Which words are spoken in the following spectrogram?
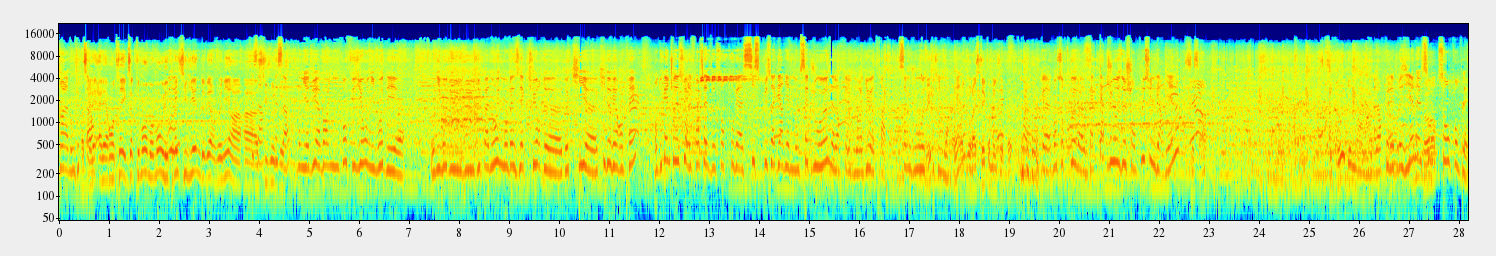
Voilà, donc je- Parce alors, qu'elle elle est rentrée exactement au moment où les Oui, oui. Brésiliennes devaient revenir à, à ça, 6 joueuses c'est de ça. champ. Donc il y a dû y avoir une confusion au niveau, des, euh, au niveau du, du- du panneau, une mauvaise lecture de, de qui, qui devait rentrer. En tout cas, une chose est sûre, les Françaises se sont retrouvées à 6 plus la gardienne, donc 7 joueuses, alors qu'elles auraient dû être à 5 joueuses Oui. plus une Elles gardienne. auraient dû rester comme elles étaient. Voilà, donc euh, elles vont se retrouver voilà, à 4 joueuses de champ plus une gardienne, C'est ça. Alors que les Brésiliennes, elles sont, au complet.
